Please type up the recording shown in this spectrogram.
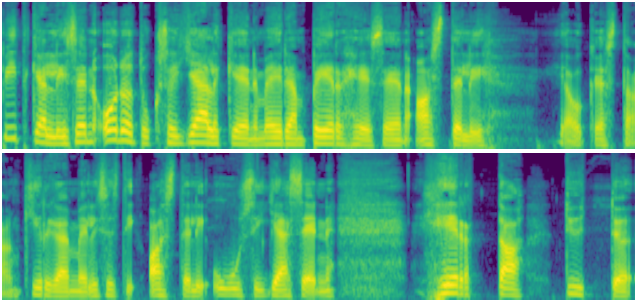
pitkällisen odotuksen jälkeen meidän perheeseen asteli ja oikeastaan kirjaimellisesti asteli uusi jäsen, Hertta tyttö,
